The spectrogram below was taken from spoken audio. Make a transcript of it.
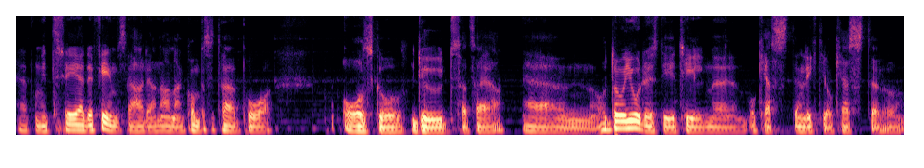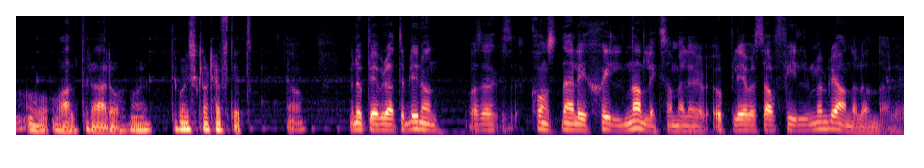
eh, på min tredje film så hade jag en annan kompositör på old school dude så att säga. Och då gjordes det ju till med orkester, en riktig orkester och, och, och allt det där. Då. Och det var ju såklart häftigt. Ja. Men upplever du att det blir någon konstnärlig skillnad liksom, eller upplevelse av filmen blir annorlunda? Eller?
